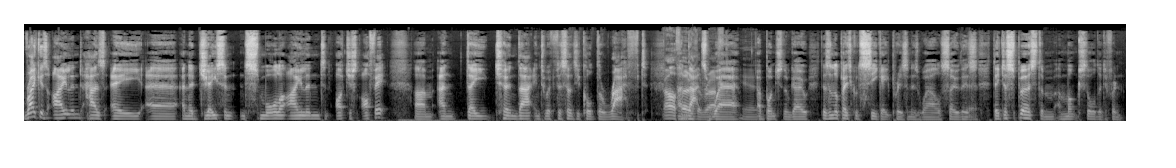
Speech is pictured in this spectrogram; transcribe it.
Rikers Island has a uh, an adjacent and smaller island just off it, um, and they turned that into a facility called the Raft. Oh, and the that's where yeah. a bunch of them go. There's another place called Seagate Prison as well. So there's they disperse them amongst all the different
